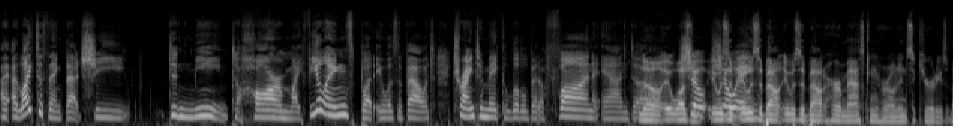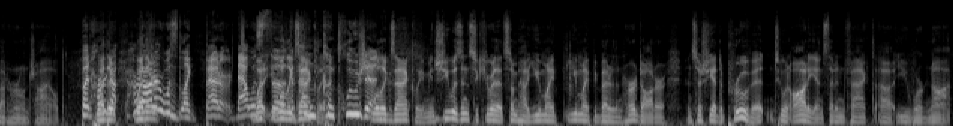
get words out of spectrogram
I, I like to think that she didn't mean to harm my feelings, but it was about trying to make a little bit of fun and uh, no, it wasn't. show- it was showing, it was about it was about her masking her own insecurities about her own child. But her whether- da- her whether- daughter was like better. That was What- the, well, the con- conclusion. Well, exactly. I mean, she was insecure that somehow you might you might be better than her daughter, and so she had to prove it to an audience that in fact uh, you were not.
